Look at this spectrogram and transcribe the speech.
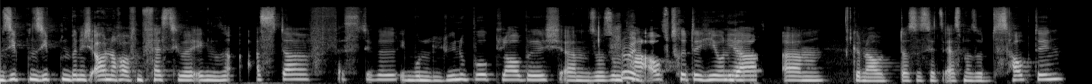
7.7. bin ich auch noch auf dem Festival, irgendein Asta-Festival, irgendwo in Lüneburg, glaube ich. Ähm, so, so ein paar Auftritte hier und ja. da. Ähm, genau, das ist jetzt erstmal so das Hauptding.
